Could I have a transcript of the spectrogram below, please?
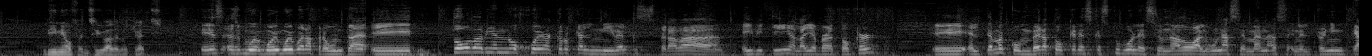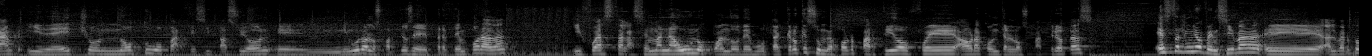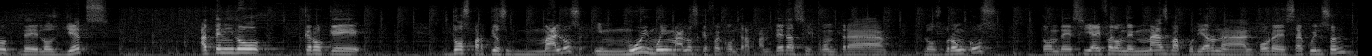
línea ofensiva de los Jets? Es, muy buena pregunta. Eh, todavía no juega, creo que al nivel que se esperaba ABT, Alaya Vera Tucker. Eh, el tema con Vera Tucker es que estuvo lesionado algunas semanas en el training camp y de hecho no tuvo participación en ninguno de los partidos de pretemporada y fue hasta la semana 1 cuando debuta. Creo que su mejor partido fue ahora contra los Patriotas. Esta línea ofensiva, eh, Alberto, de los Jets, ha tenido, creo que, dos partidos malos y muy, muy malos que fue contra Panteras y contra los Broncos, donde sí, ahí fue donde más vapulearon al pobre de Zach Wilson.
